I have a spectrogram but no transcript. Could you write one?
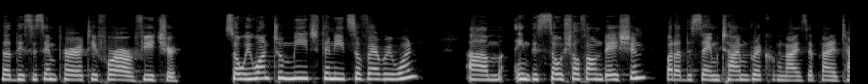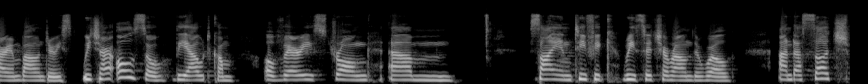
that this is imperative for our future. So we want to meet the needs of everyone um, in this social foundation, but at the same time recognize the planetarium boundaries, which are also the outcome of very strong um, scientific research around the world. And as such,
